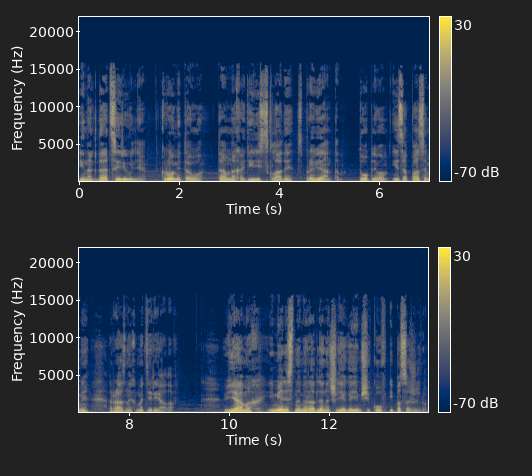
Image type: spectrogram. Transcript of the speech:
иногда цирюльня. Кроме того, там находились склады с провиантом, топливом и запасами разных материалов. В ямах имелись номера для ночлега ямщиков и пассажиров.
